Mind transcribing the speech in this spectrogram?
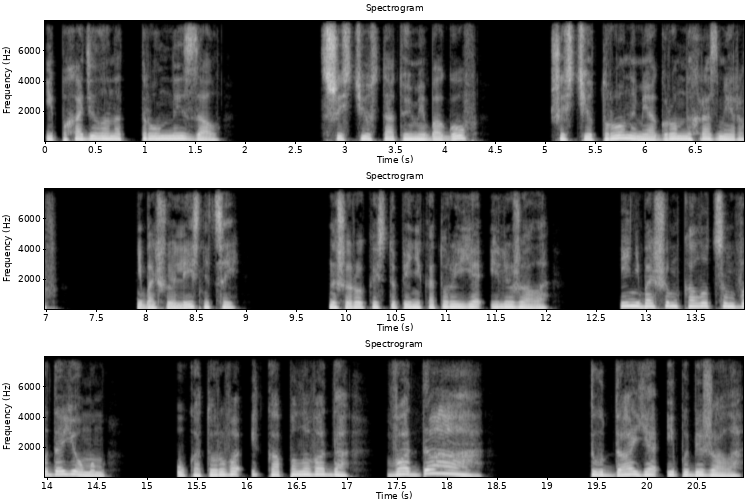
и походило на тронный зал с шестью статуями богов, шестью тронами огромных размеров, небольшой лестницей, на широкой ступени которой я и лежала, и небольшим колодцем-водоемом, у которого и капала вода. Вода! Туда я и побежала.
